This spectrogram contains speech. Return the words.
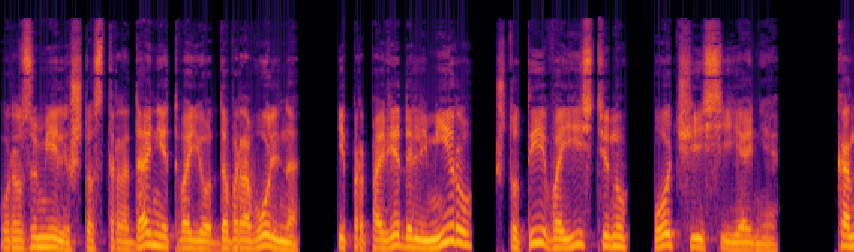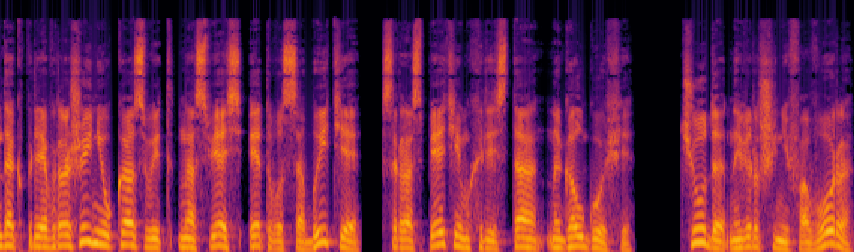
уразумели, что страдание твое добровольно, и проповедали миру, что ты воистину отчие сияние. Кондак преображения указывает на связь этого события с распятием Христа на Голгофе. Чудо на вершине Фавора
